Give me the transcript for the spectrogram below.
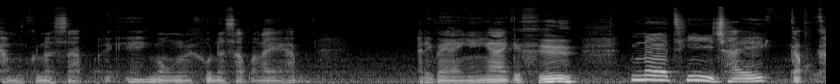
คำคุณศัพท์เอ๊งงคุณศัพท์อะไรครับอธิบายง่าย ๆก็คือ หน้าที่ใช้กับค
